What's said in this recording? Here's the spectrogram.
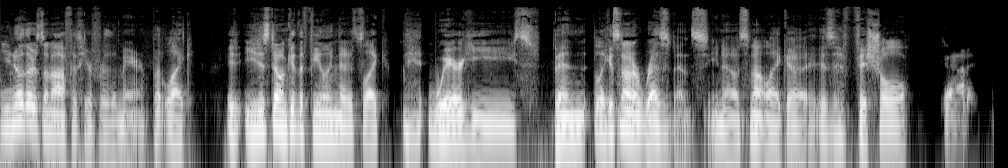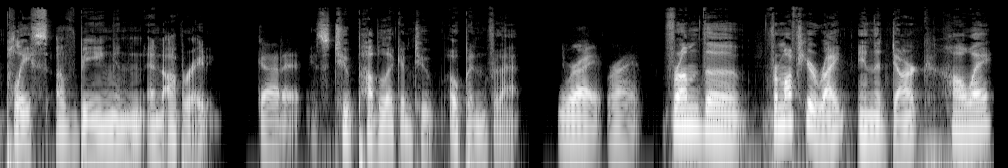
you know there's an office here for the mayor, but like it, you just don't get the feeling that it's like where he spend like it's not a residence. You know, it's not like a his official got it, place of being and, and operating. got it. It's too public and too open for that. Right, right. From the from off to your right in the dark hallway,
